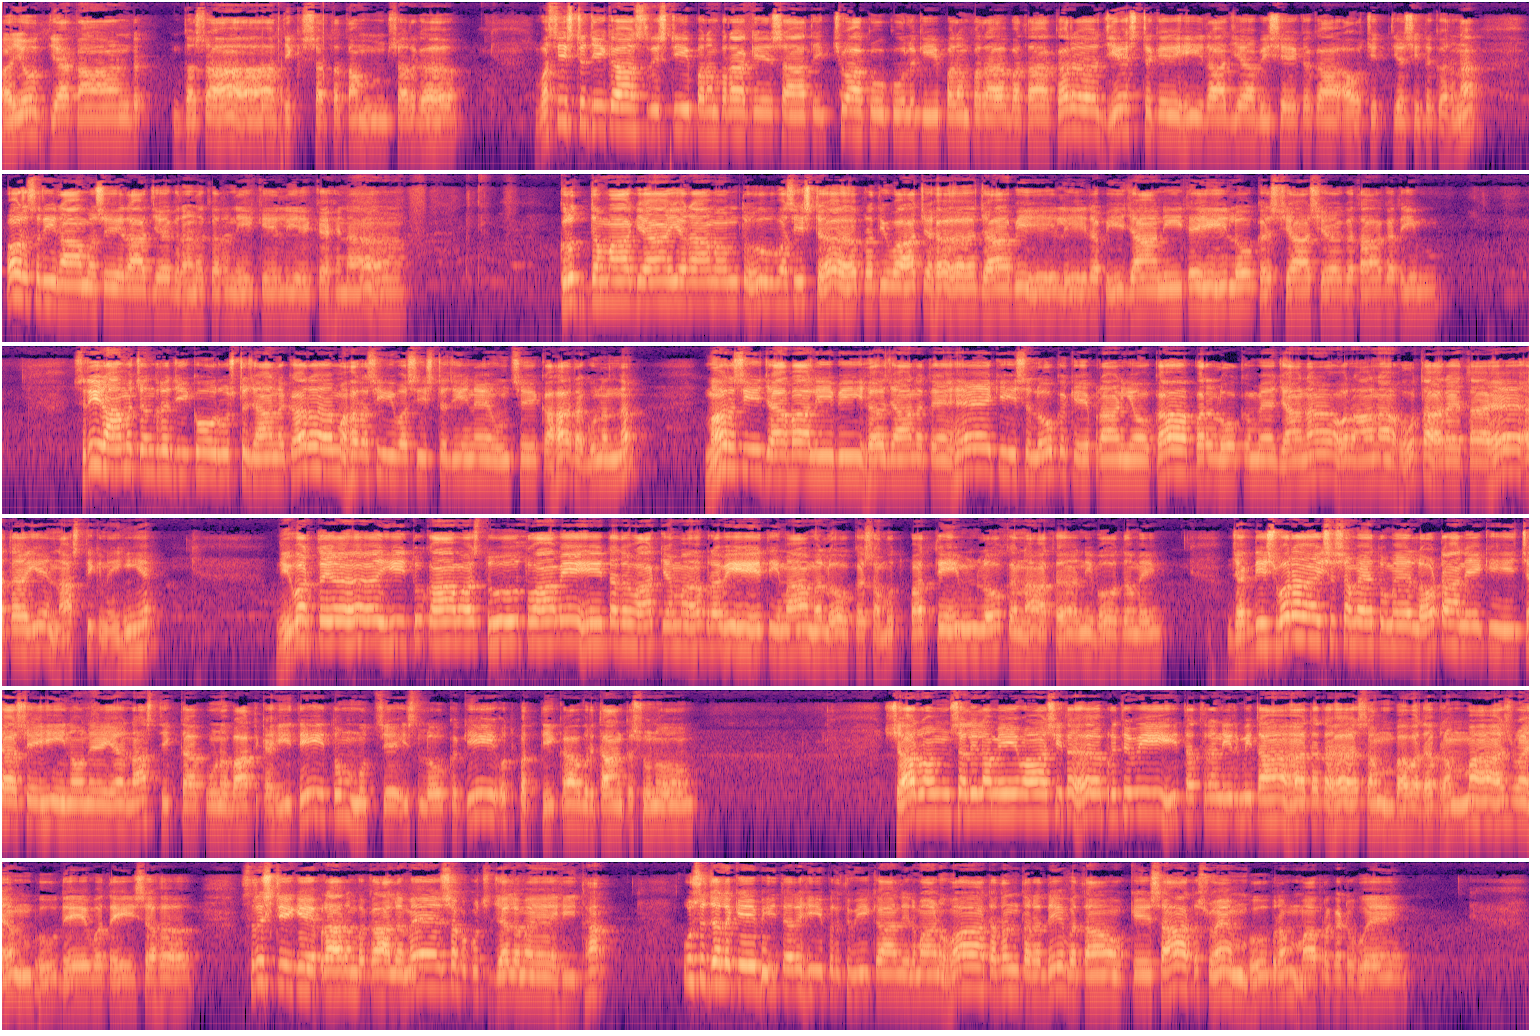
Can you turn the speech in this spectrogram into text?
अयोध्याकांड दशाधिकशततम सर्ग। वशिष्ठ जी का सृष्टि परंपरा के साथ इक्ष्वाकु कुल की परंपरा बताकर ज्येष्ठ के ही राज्याभिषेक का औचित्य सिद्ध करना और श्री राम से राज्य ग्रहण करने के लिए कहना। क्रुद्धमाज्ञाय रामं तु वसिष्ठ प्रत्युवाच जाबीलिरपि जानीते लोकस्यास्य गतागतिम्। श्री रामचंद्र जी को रुष्ट जानकर महर्षि वशिष्ठ जी ने उनसे कहा, रघुनंदन, महर्षि जाबाली भी यह जानते हैं कि इस लोक के प्राणियों का परलोक में जाना और आना होता रहता है, अतः ये नास्तिक नहीं है। निवर्तयितु कामस्तु त्वामेतद्वाक्यमब्रवीति माँ लोकसमुत्पत्तिं लोकनाथ निबोध मे। जगदीश्वर, इस समय तुम्हें लौटाने की इच्छा से ही इन्होंने यह नास्तिकता पूर्ण बात कही थी। तुम मुझसे इस लोक की उत्पत्ति का वृतांत सुनो। सर्वं सलिलमेवाशितः पृथिवी, तत्र निर्मिता, ततः संभवद ब्रह्मा स्वयं भूदेवते सह। सृष्टि के प्रारंभ काल में सब कुछ जलमय ही था। उस जल के भीतर ही पृथ्वी का निर्माण हुआ, तदंतर देवताओं के साथ स्वयं भू ब्रह्मा प्रकट हुए।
